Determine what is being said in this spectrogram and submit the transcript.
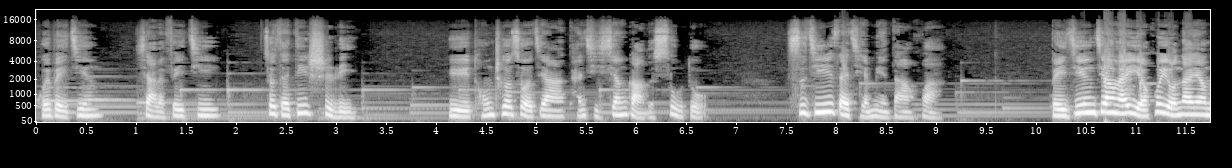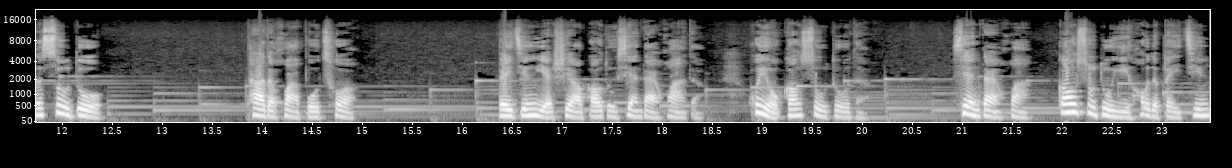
回北京，下了飞机，坐在的士里，与同车作家谈起香港的速度。司机在前面搭话：“北京将来也会有那样的速度。”他的话不错，北京也是要高度现代化的，会有高速度的。现代化、高速度以后的北京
